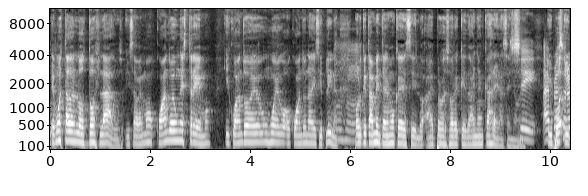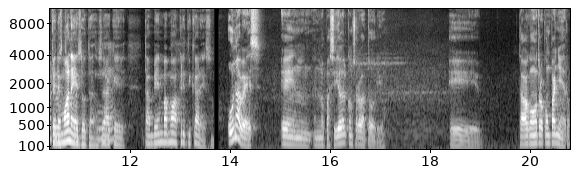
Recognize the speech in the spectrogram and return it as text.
Hemos estado en los dos lados y sabemos cuándo es un extremo y cuándo es un juego o cuándo es una disciplina. Porque también tenemos que decirlo, hay profesores que dañan carreras, señores. Sí, hay y, po- y profesores tenemos anécdotas, o sea que también vamos a criticar eso. Una vez, en, en los pasillos del conservatorio, eh, estaba con otro compañero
